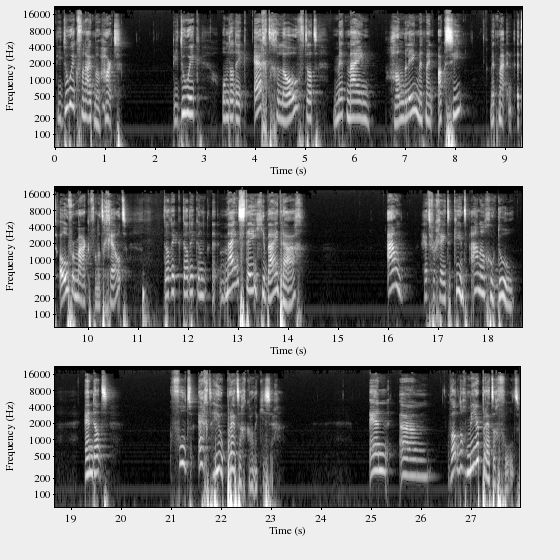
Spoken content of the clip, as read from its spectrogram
die doe ik vanuit mijn hart. Die doe ik omdat ik echt geloof dat met mijn handeling, met mijn actie, met het overmaken van het geld, dat ik, dat ik een, mijn steentje bijdraag aan het vergeten kind, aan een goed doel. En dat voelt echt heel prettig, kan ik je zeggen. En um, wat nog meer prettig voelt.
